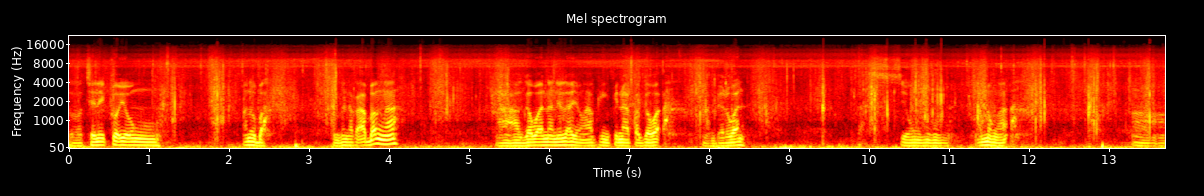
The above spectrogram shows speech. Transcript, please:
So, chinik ko yung ano ba? May nakaabang na gawa na nila yung aking pinapagawa. Number one. Tapos yung ano nga ah,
